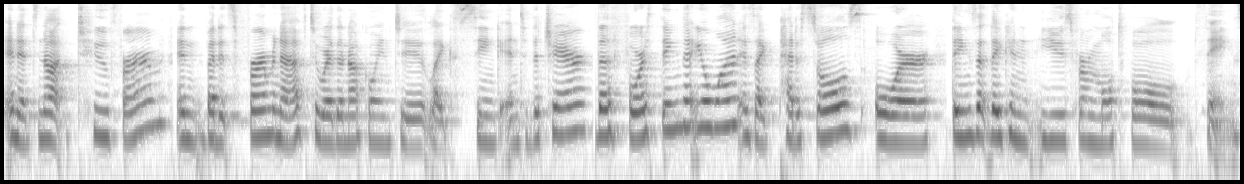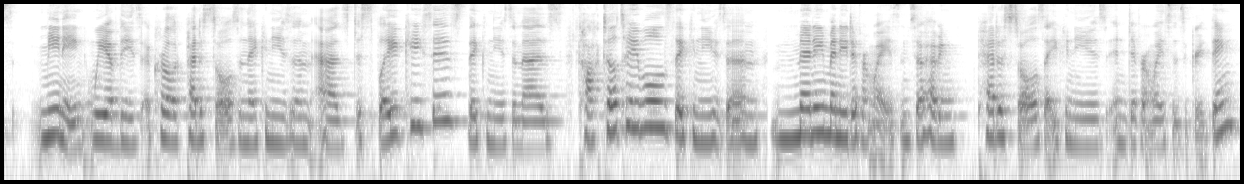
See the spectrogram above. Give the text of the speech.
and it's not too firm and but it's firm enough to where they're not going to like sink into the chair. The fourth thing that you'll want is like pedestals or things that they can use for multiple things. Meaning we have these acrylic pedestals and they can use them as display cases. They can use them as cocktail tables. They can use them many many different ways. And so having pedestals that you can use in different ways is a great thing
